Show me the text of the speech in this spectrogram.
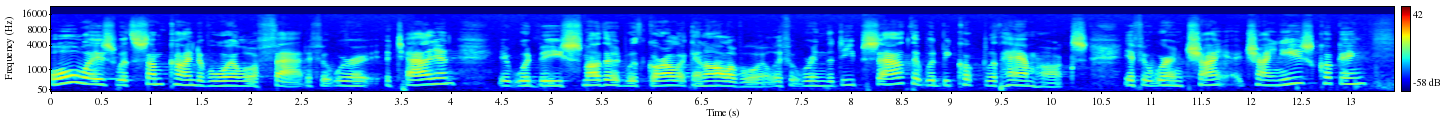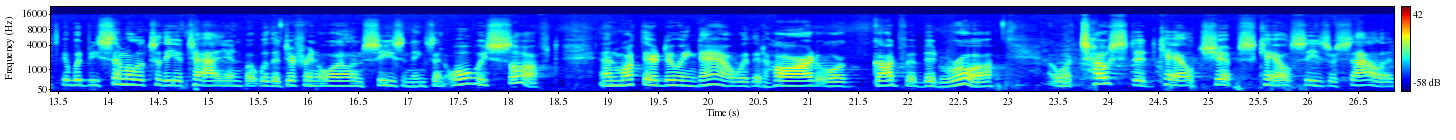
always with some kind of oil or fat. If it were Italian, it would be smothered with garlic and olive oil. If it were in the deep south, it would be cooked with ham hocks. If it were in Chi Chinese cooking, it would be similar to the Italian, but with a different oil and seasonings, and always soft. And what they're doing now with it hard or, God forbid, raw, or toasted kale chips, kale Caesar salad,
